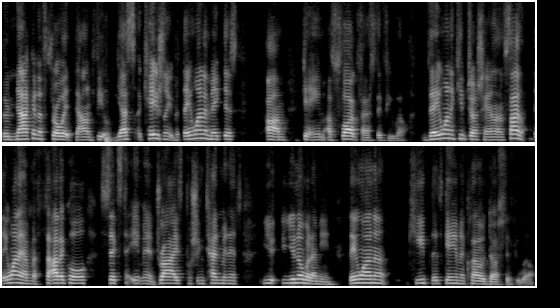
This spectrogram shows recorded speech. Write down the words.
They're not going to throw it downfield. Yes, occasionally, but they want to make this um, game a slugfest, if you will. They want to keep Josh Allen on the sideline. They want to have methodical six to eight minute drives, pushing 10 minutes. You, you know what I mean. They want to keep this game in a cloud of dust, if you will.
